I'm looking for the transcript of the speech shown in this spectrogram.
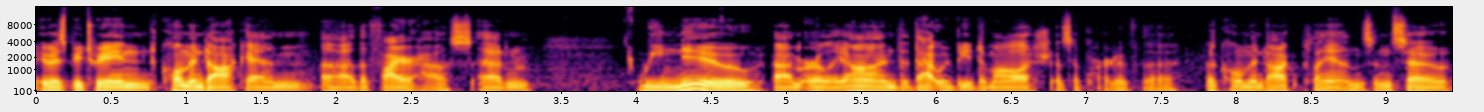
it was between Coleman Dock and uh, the firehouse, and we knew um, early on that that would be demolished as a part of the the Coleman Dock plans, and so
